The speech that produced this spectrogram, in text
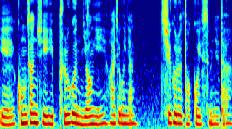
예, 공산주의 이 붉은 영이 아주 그냥 지구를 덮고 있습니다.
